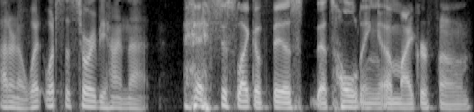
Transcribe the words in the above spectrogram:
I don't know what what's the story behind that. It's just like a fist that's holding a microphone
